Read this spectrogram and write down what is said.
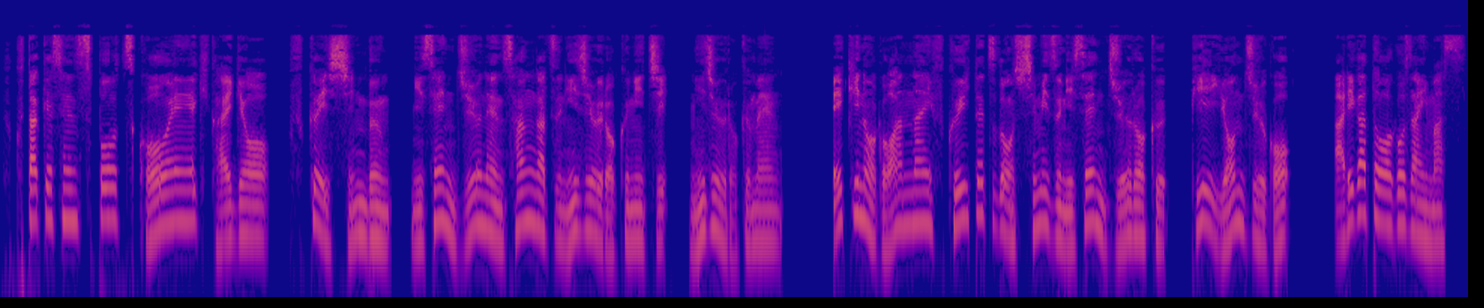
福武線スポーツ公園駅開業。福井新聞2010年3月26日26面。駅のご案内福井鉄道清水2016 P45 ありがとうございます。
